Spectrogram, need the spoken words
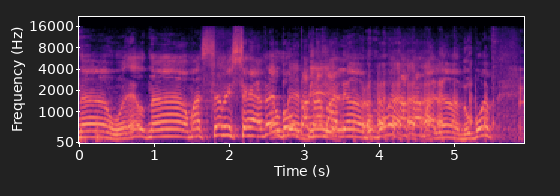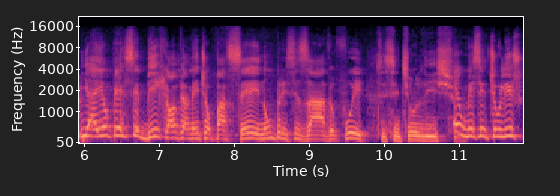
Não, eu não, mas você não serve. É Eu bom estar bebi. trabalhando, o bom é estar trabalhando, o bom é. E aí eu percebi que, obviamente, eu passei, não precisava, eu fui. Se sentiu um lixo. Eu me senti um lixo,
